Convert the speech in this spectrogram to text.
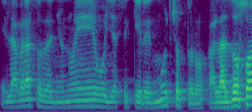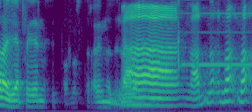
El abrazo de Año Nuevo, ya se quieren mucho, pero a las dos horas ya peleándose por los terrenos de la. No, no, no, no, no.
